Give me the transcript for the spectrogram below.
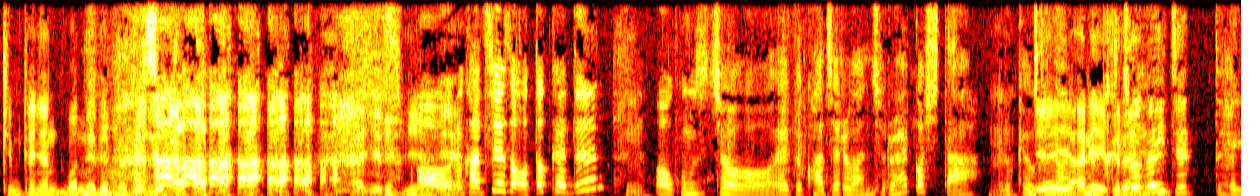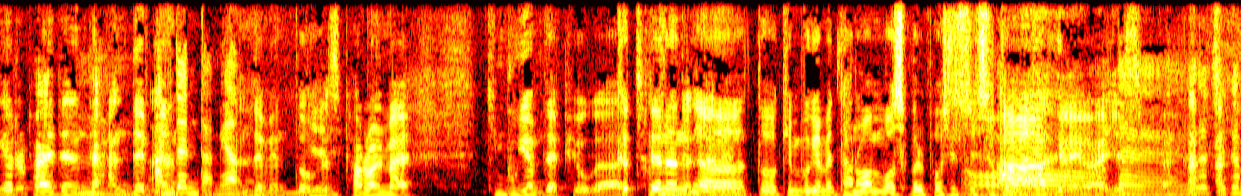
김태년 원내대표께서 알겠습니다. 어, 예. 그럼 같이 해서 어떻게든 음. 어, 공수처의 그 과제를 완수를 할 것이다. 이렇게 네, 우리가 아니, 그 그래. 전에 이제 해결을 봐야 되는데 음, 안 되면 안 된다면. 안 되면 또 예. 그래서 8월 말 김부겸 대표가 그때는 어, 또 김부겸의 단호한 모습을 보실 수 있을 어, 겁니다. 아, 그래요. 알겠습니다. 네, 그래서 지금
